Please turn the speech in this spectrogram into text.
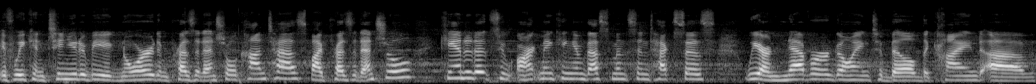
if we continue to be ignored in presidential contests by presidential candidates who aren't making investments in Texas, we are never going to build the kind of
